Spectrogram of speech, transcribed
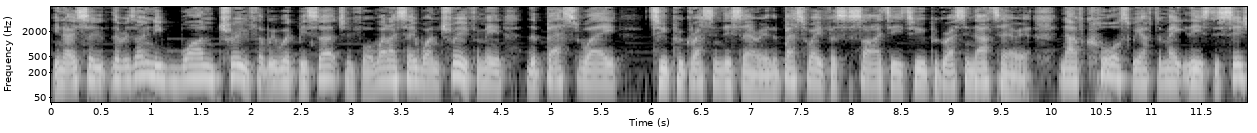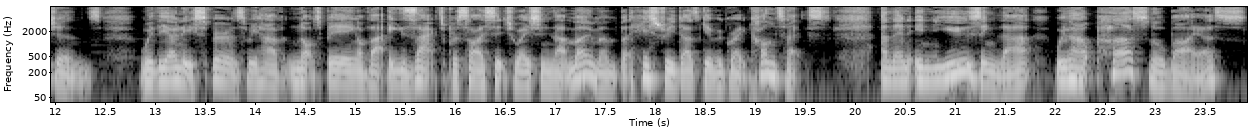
You know, so there is only one truth that we would be searching for. When I say one truth, I mean the best way to progress in this area, the best way for society to progress in that area. Now, of course, we have to make these decisions with the only experience we have not being of that exact precise situation in that moment, but history does give a great context. And then in using that without personal bias,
